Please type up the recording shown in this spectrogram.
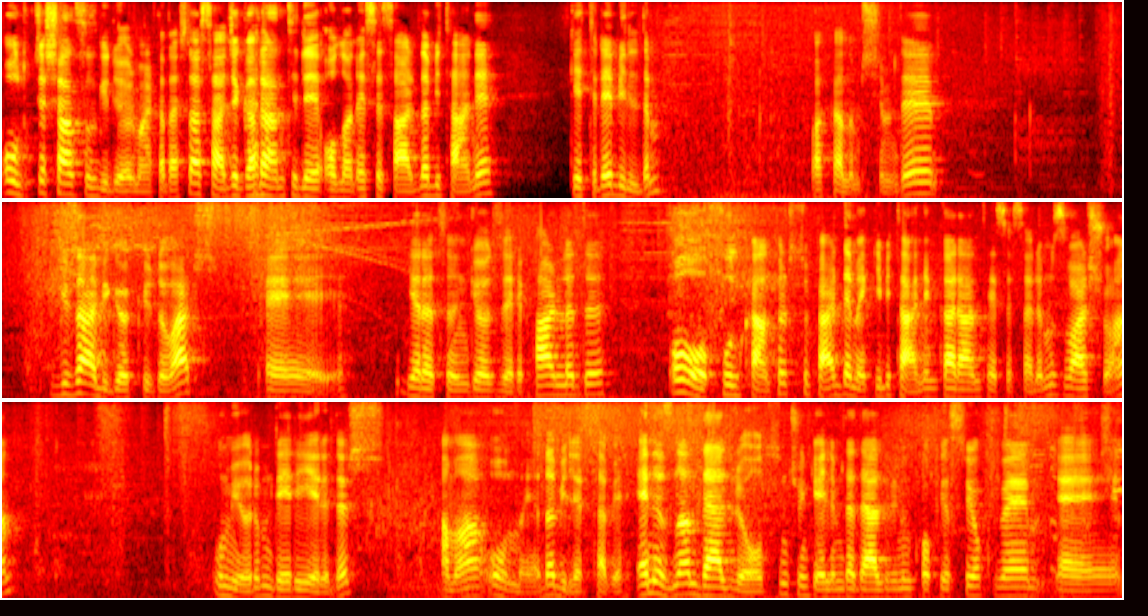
Oldukça şanssız gidiyorum arkadaşlar. Sadece garantili olan SSR'da bir tane getirebildim. Bakalım şimdi. Güzel bir gökyüzü var. Ee, yaratığın gözleri parladı. O full counter süper. Demek ki bir tane garanti SSR'ımız var şu an. Umuyorum deri yeridir. Ama olmaya da bilir tabii. En azından Delri olsun. Çünkü elimde Delri'nin kopyası yok ve e,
